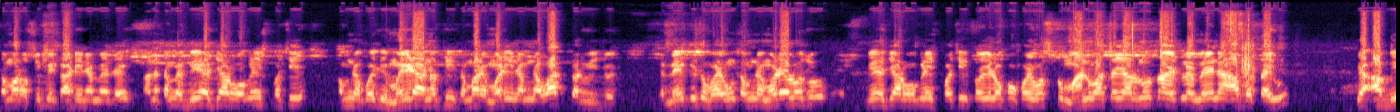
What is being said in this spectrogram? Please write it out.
તમારો સિબિલ કાઢીને અમે દઈ અને તમે બે હજાર ઓગણીસ પછી અમને કોઈ દી મળ્યા નથી, તમારે મળીને અમને વાત કરવી જોઈએ. મેં કીધું, ભાઈ, હું તમને મળેલો છું. બે હજાર ઓગણીસ પછી તો એ લોકો કોઈ વસ્તુ માનવા તૈયાર નહોતા એટલે મેં એને આ બતાવ્યું કે આ બે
